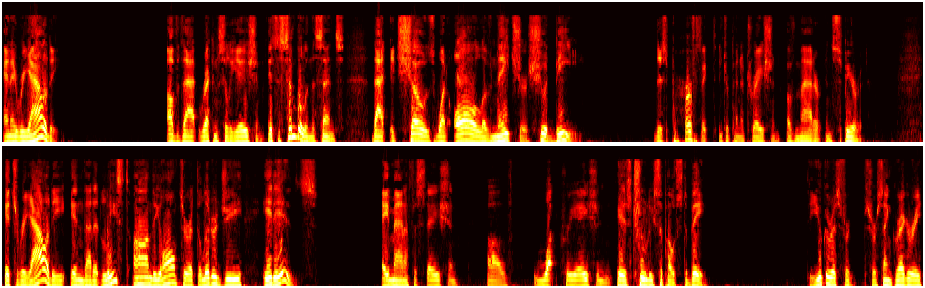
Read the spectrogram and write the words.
and a reality of that reconciliation. It's a symbol in the sense that it shows what all of nature should be. This perfect interpenetration of matter and spirit. It's reality in that at least on the altar at the liturgy, it is a manifestation of what creation is truly supposed to be. The Eucharist for, for St. Gregory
